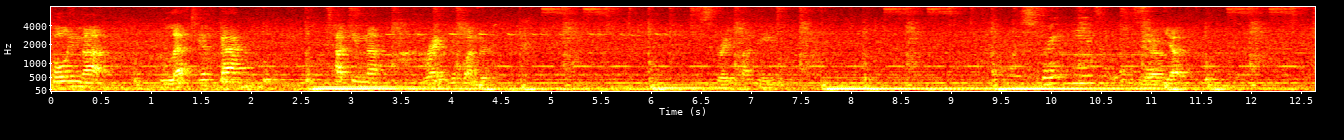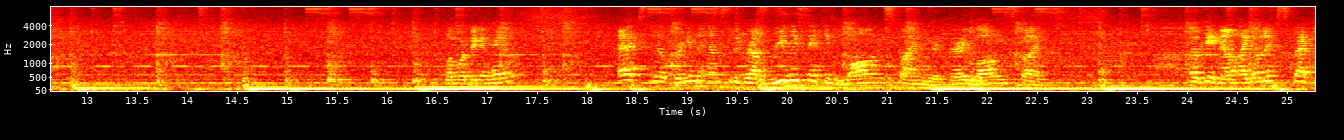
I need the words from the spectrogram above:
Pulling that left hip back, tucking that right hip under. Straight front knee. Straight knees. Yeah. Yep. One more big inhale. Exhale, bringing the hands to the ground, really thinking long spine here, very long spine. Okay, now I don't expect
